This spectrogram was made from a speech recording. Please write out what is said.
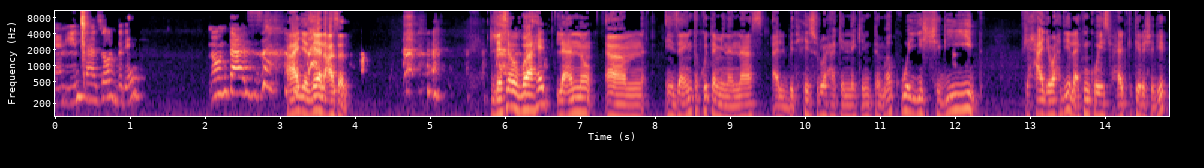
يعني أنت زول بدأت ممتاز. حاجة زي العسل. لسبب واحد لأنه إذا أنت كنت من الناس اللي بتحس روحك إنك أنت ما كويس شديد في حاجة واحدة لكن كويس في حاجات كثيره شديد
